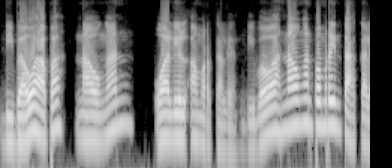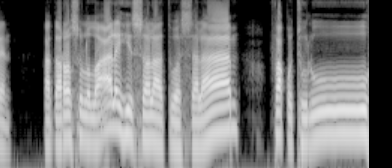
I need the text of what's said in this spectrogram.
di bawah apa? naungan waliul amr kalian, di bawah naungan pemerintah kalian. Kata Rasulullah alaihi salatu wassalam, faqtuluh,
